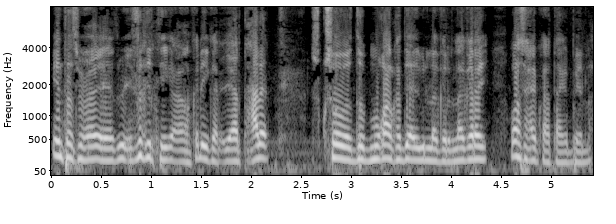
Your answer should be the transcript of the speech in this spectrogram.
intaas waxay ahayd wixii fikirkayga aan ka dhigi kara ciyaarta xale. Isku soo wada muuqaalka haddii ay la garay. Waa saaxiibkaa taaga beella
